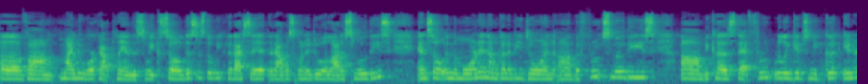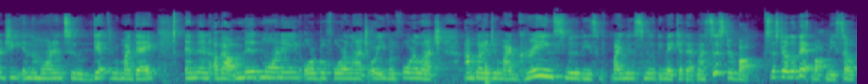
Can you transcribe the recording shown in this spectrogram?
of um, my new workout plan this week. So this is the week that I said that I was going to do a lot of smoothies. And so in the morning, I'm going to be doing uh, the fruit smoothies um, because that fruit really gives me good energy in the morning to get through my day. And then about mid morning or before lunch or even for lunch, I'm going to do my green smoothies with my new smoothie maker that my sister bought, Sister Levette bought me. So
